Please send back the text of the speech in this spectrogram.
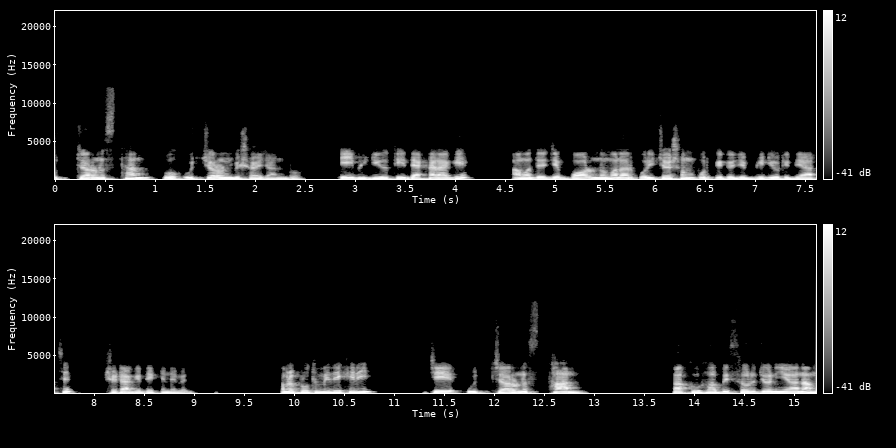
উচ্চারণ স্থান ও উচ্চারণ বিষয়ে জানব। এই ভিডিওটি দেখার আগে আমাদের যে বর্ণমালার পরিচয় সম্পর্কিত যে ভিডিওটি দেওয়া আছে, সেটা আগে দেখে নেবেন। আমরা প্রথমে দেখে নিই যে উচ্চারণ স্থান আকুহ বিসর্জনীয়ানাম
